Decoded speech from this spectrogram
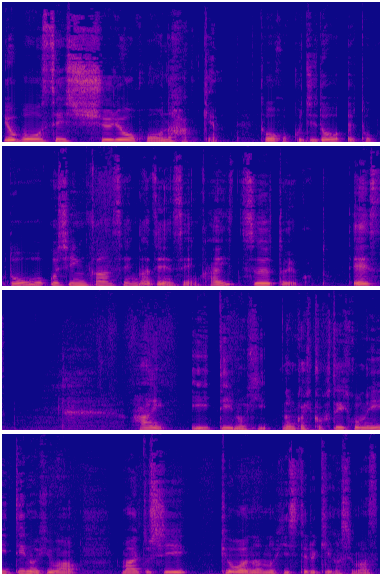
予防接種療法の発見、東北自動えと東北新幹線が全線開通ということです。はい、ET の日。なんか比較的この ET の日は毎年今日は何の日してる気がします。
